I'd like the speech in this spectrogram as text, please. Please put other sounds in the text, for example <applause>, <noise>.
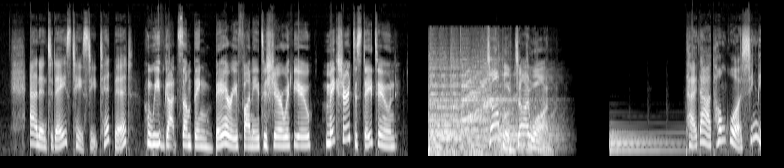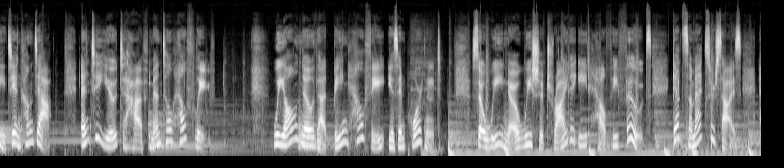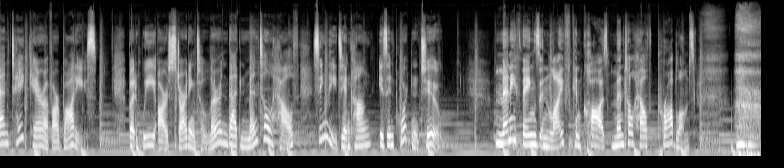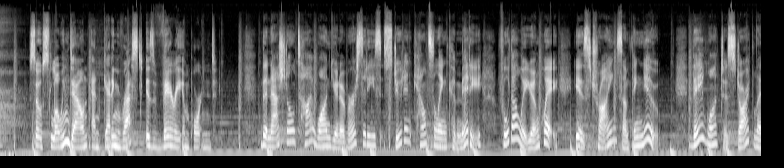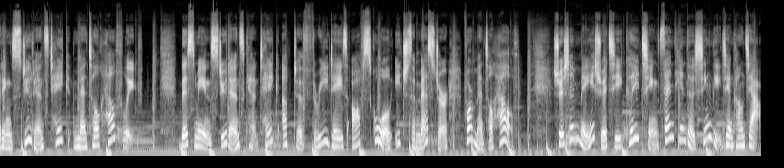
And in today's tasty tidbit, We've got something very funny to share with you. Make sure to stay tuned. Top of Taiwan. 台大通过心理健康假 NTU to have mental health leave. We all know that being healthy is important. So we know we should try to eat healthy foods, get some exercise, and take care of our bodies. But we are starting to learn that mental health, 心理健康, is important too. Many things in life can cause mental health problems. <sighs> so, slowing down and getting rest is very important. The National Taiwan University's Student Counseling Committee, 辅导委员会, is trying something new. They want to start letting students take mental health leave. This means students can take up to three days off school each semester for mental health. 学生每一学期可以请三天的心理健康假。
